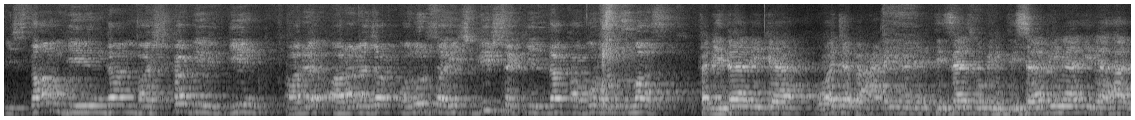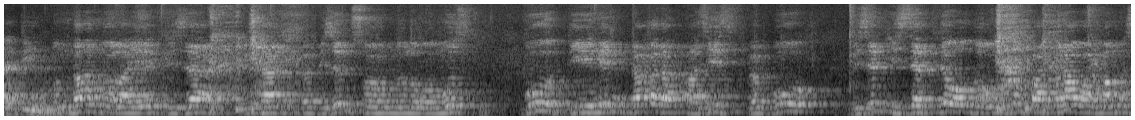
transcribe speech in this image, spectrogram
İslam dininden başka bir din ar- aranacak olursa hiçbir şekilde kabul olunmaz. فلذلك وجب علينا الاعتزاز بانتسابنا إلى هذا الدين Bundan dolayı bize düşen ve bizim sorumluluğumuz bu dinin ne kadar aziz ve bu bizim izzetli olduğumuzun farkına varmamız.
